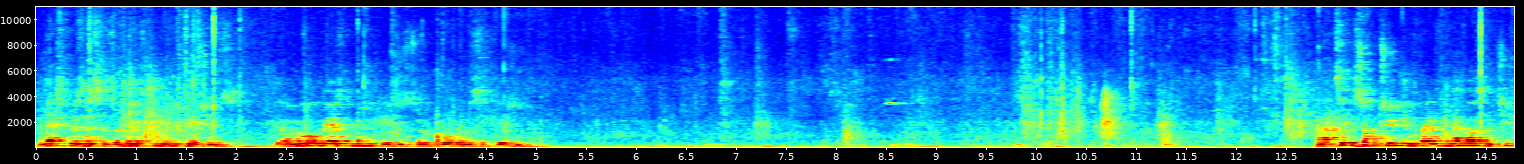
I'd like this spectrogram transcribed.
The next business is the mayor's communications. There are no mayor's communications to report on this occasion. Can I take this opportunity to invite members and chief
